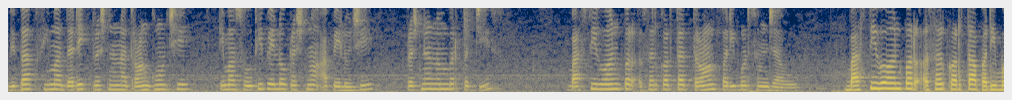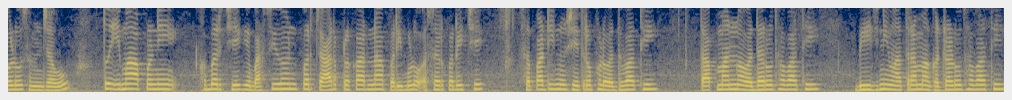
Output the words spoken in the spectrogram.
વિભાગ સીમાં દરેક પ્રશ્નના ત્રણ ગુણ છે. તેમાં સૌથી પહેલો પ્રશ્ન આપેલો છે. પ્રશ્ન નંબર પચીસ. બાષ્પીભવન પર અસર કરતા ત્રણ પરિબળ સમજાવો. બાષ્પીભવન પર અસર કરતા પરિબળો સમજાવો. તો એમાં આપણને ખબર છે કે બાષ્પીભવન પર ચાર પ્રકારના પરિબળો અસર કરે છે. સપાટીનું ક્ષેત્રફળ વધવાથી, તાપમાનમાં વધારો થવાથી, ભેજની માત્રામાં ઘટાડો થવાથી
